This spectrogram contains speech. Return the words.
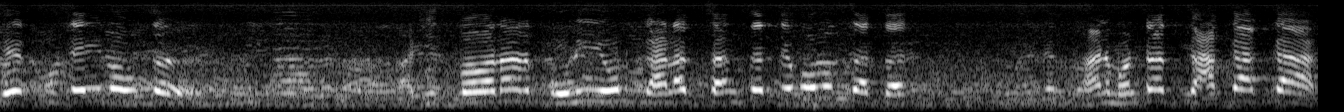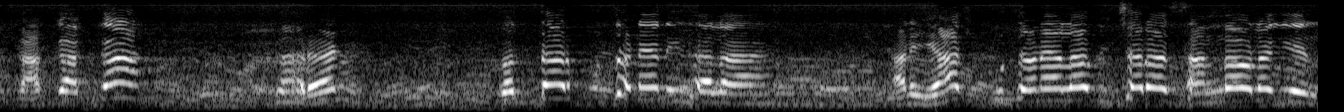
हे कुठेही नव्हतं. अजित पवारांना कोणी येऊन कानात सांगतात ते बोलून जातात. आणि म्हणतात काका का काका का? कारण गद्दार पुतण्या निघाला. आणि ह्याच पुतण्याला विचारा सांगावं लागेल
